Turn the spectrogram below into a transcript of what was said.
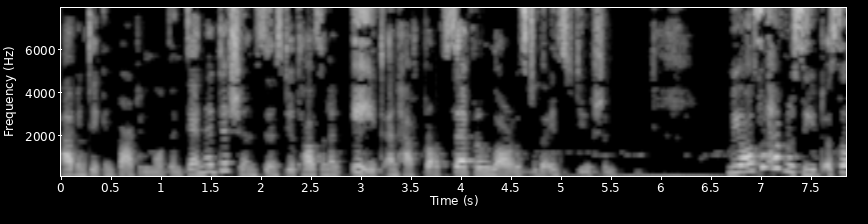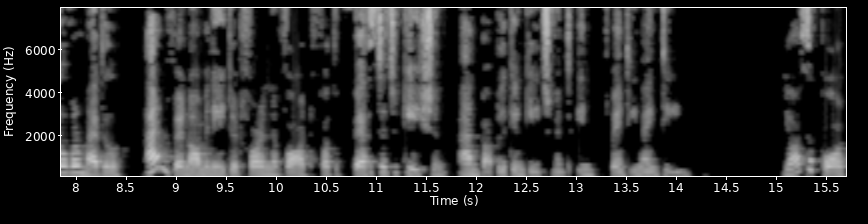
having taken part in more than 10 editions since 2008 and have brought several laurels to the institution. We also have received a silver medal and were nominated for an award for the best education and public engagement in 2019. Your support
